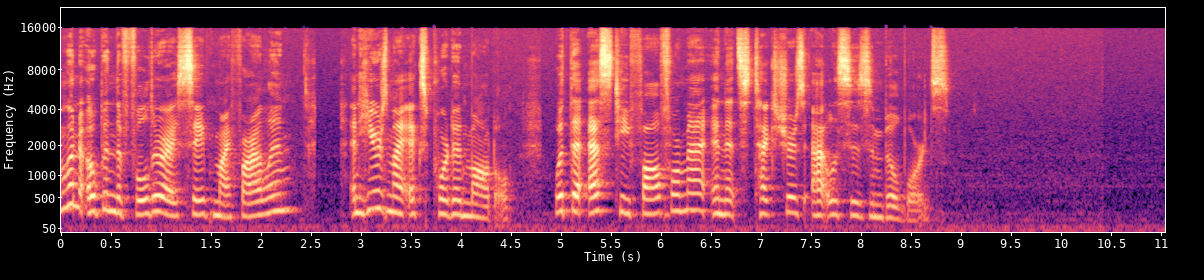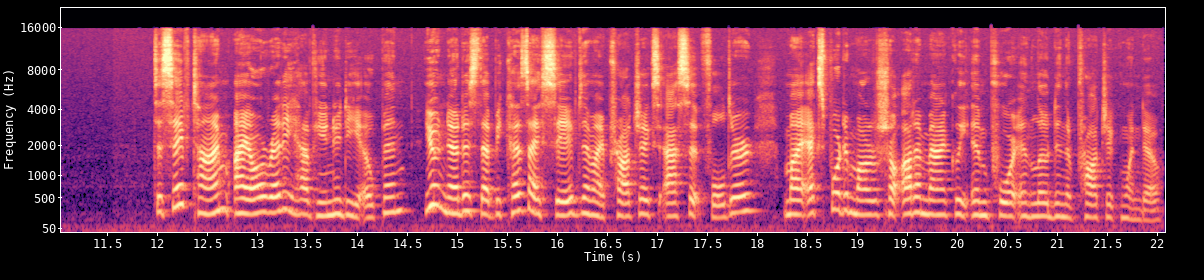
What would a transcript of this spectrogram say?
I'm going to open the folder I saved my file in, and here's my exported model, with the ST file format and its textures, atlases, and billboards. To save time, I already have Unity open. You'll notice that because I saved in my project's asset folder, my exported model shall automatically import and load in the project window.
